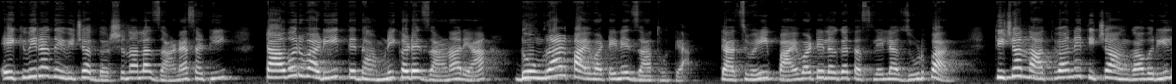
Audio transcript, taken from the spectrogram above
एकविरा देवीच्या दर्शनाला जाण्यासाठी टावरवाडी ते धामणीकडे जाणाऱ्या डोंगराळ पायवाटेने जात होत्या. त्याचवेळी पायवाटेलगत असलेल्या जुडपात तिच्या नातव्याने तिच्या अंगावरील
